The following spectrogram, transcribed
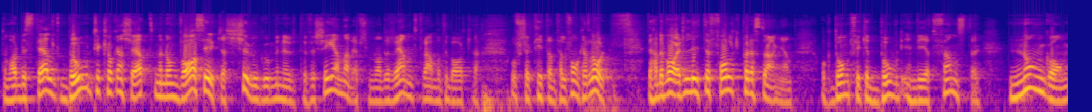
De hade beställt bord till klockan 21 men de var cirka 20 minuter försenade eftersom de hade ränt fram och tillbaka och försökt hitta en telefonkatalog. Det hade varit lite folk på restaurangen och de fick ett bord invid ett fönster. Någon gång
